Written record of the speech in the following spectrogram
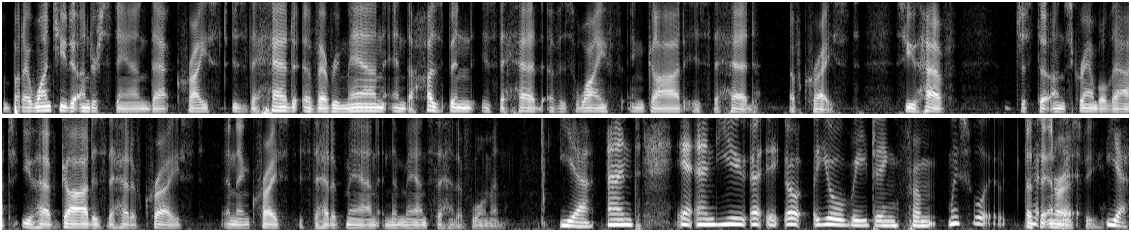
But I want you to understand that Christ is the head of every man, and the husband is the head of his wife, and God is the head of Christ. So you have, just to unscramble that, you have God is the head of Christ, and then Christ is the head of man, and the man's the head of woman. Yeah, and and you uh, uh, you're reading from which what That's the text? NRSV. Yeah,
